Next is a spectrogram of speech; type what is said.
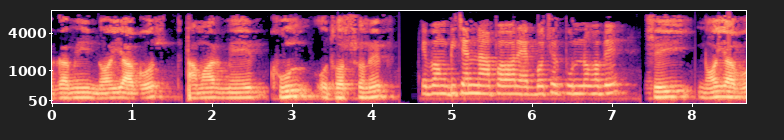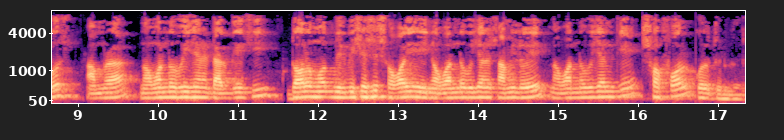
আগামী নয় আগস্ট আমার মেয়ের খুন ও ধর্ষণের এবং বিচার না পাওয়ার এক বছর পূর্ণ হবে। সেই নয় আগস্ট আমরা নবান্ন অভিযানে ডাক দিয়েছি। দলমত নির্বিশেষে সবাই এই নবান্ন অভিযানে সামিল হয়ে নবান্ন অভিযানকে সফল করে তুলবেন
